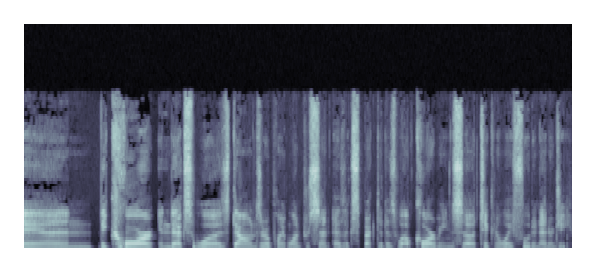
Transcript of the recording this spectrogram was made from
And the core index was down 0.1% as expected as well. Core means uh, taking away food and energy,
